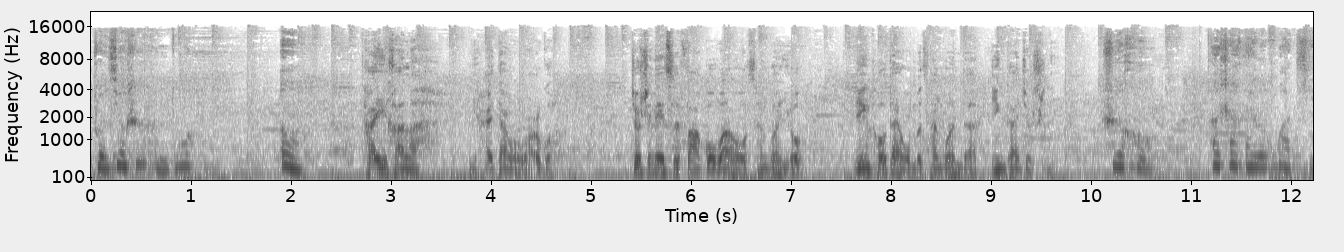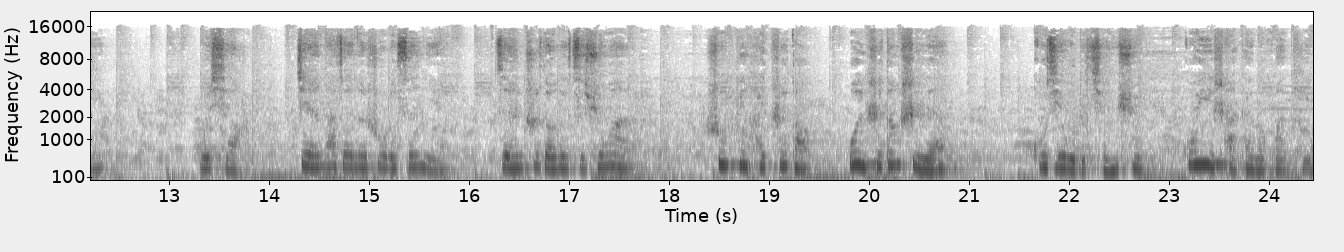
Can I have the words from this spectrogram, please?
转校生很多。嗯，太遗憾了，你还带我玩过，就是那次法国玩偶参观游，领头带我们参观的应该就是你。之后，他岔开了话题。我想，既然他在那住了三年，自然知道那次凶案，说不定还知道我也是当事人。顾及我的情绪，故意岔开了话题。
